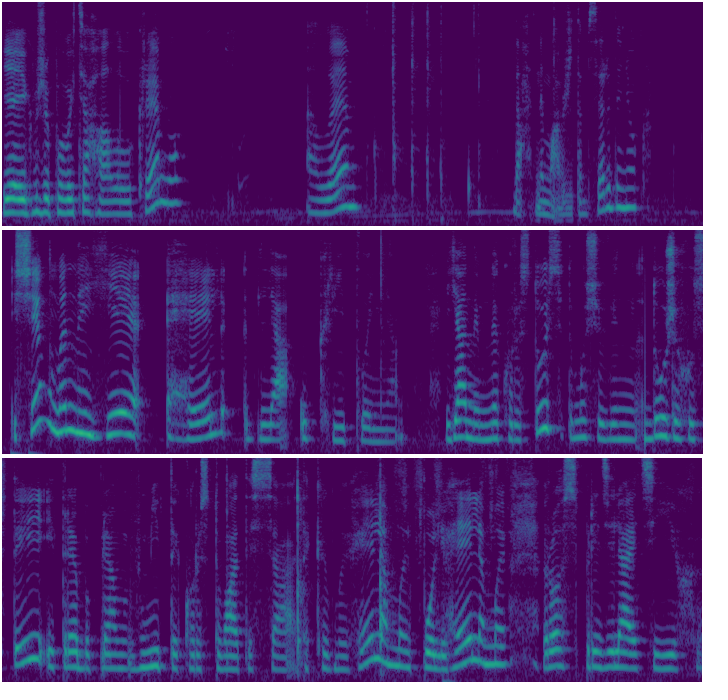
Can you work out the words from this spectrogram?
я їх вже повитягала окремо. Але да, нема вже там серденьок. Ще у мене є гель для укріплення. Я ним не користуюся, тому що він дуже густий і треба прям вміти користуватися такими гелями, полігелями, розподіляється їх е,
